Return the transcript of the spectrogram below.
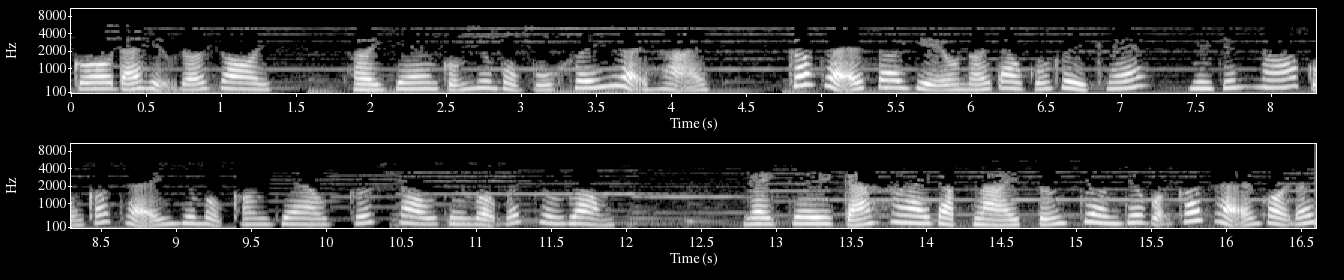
cô đã hiểu rõ rồi, thời gian cũng như một vũ khí lợi hại, có thể sơ dịu nỗi đau của người khác, nhưng chính nó cũng có thể như một con dao cướp sâu thêm vật vết thương lòng. Ngay khi cả hai gặp lại, tưởng chừng như vẫn có thể ngồi nói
